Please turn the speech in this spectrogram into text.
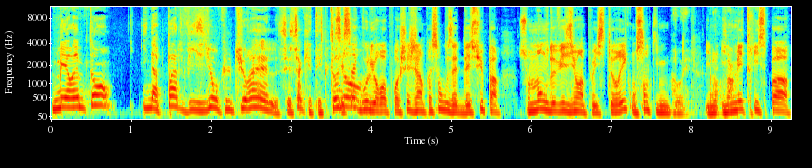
Mais en même temps, il n'a pas de vision culturelle. C'est ça qui est étonnant. C'est ça que vous lui reprochez. J'ai l'impression que vous êtes déçu par son manque de vision un peu historique. On sent qu'il ah ne maîtrise pas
